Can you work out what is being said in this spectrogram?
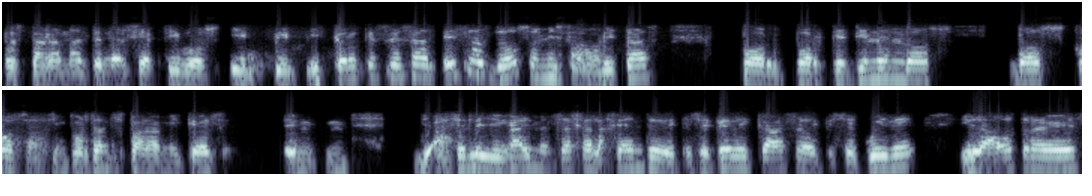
pues para mantenerse activos y, creo que esas, esas dos son mis favoritas por, porque tienen dos, dos cosas importantes para mí, que es hacerle llegar el mensaje a la gente de que se quede en casa, de que se cuide, y la otra es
